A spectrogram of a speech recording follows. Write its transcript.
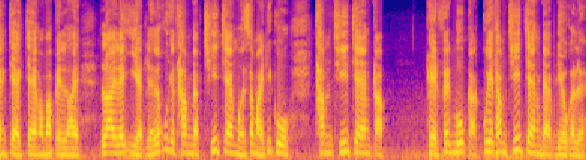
งแจกแจงออกมาเป็นรายรายละเอียดเลย แล้วกูจะทำแบบชี้แจงเหมือนสมัยที่กูทำชี้แจงกับเพจ Facebook อะกูจะทำชี้แจงแบบเดียวกันเลย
